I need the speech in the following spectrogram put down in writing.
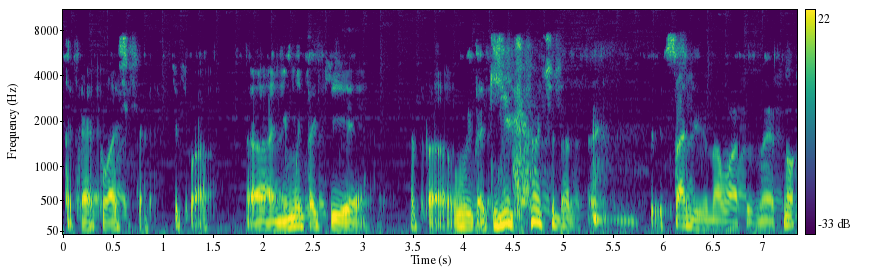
такая классика. Типа, не мы такие, это вы такие, короче, да. Сами виноваты, знаешь. Ну,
